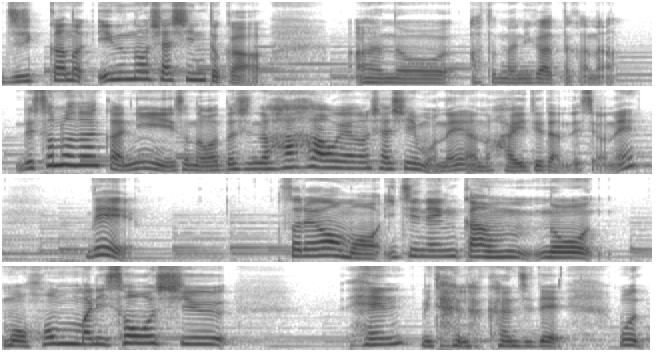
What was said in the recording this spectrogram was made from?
実家の犬の写真とかあのあと何があったかな。でその中にその私の母親の写真もねあの入ってたんですよね。でそれをもう1年間のもうほんまに総集編みたいな感じでもう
